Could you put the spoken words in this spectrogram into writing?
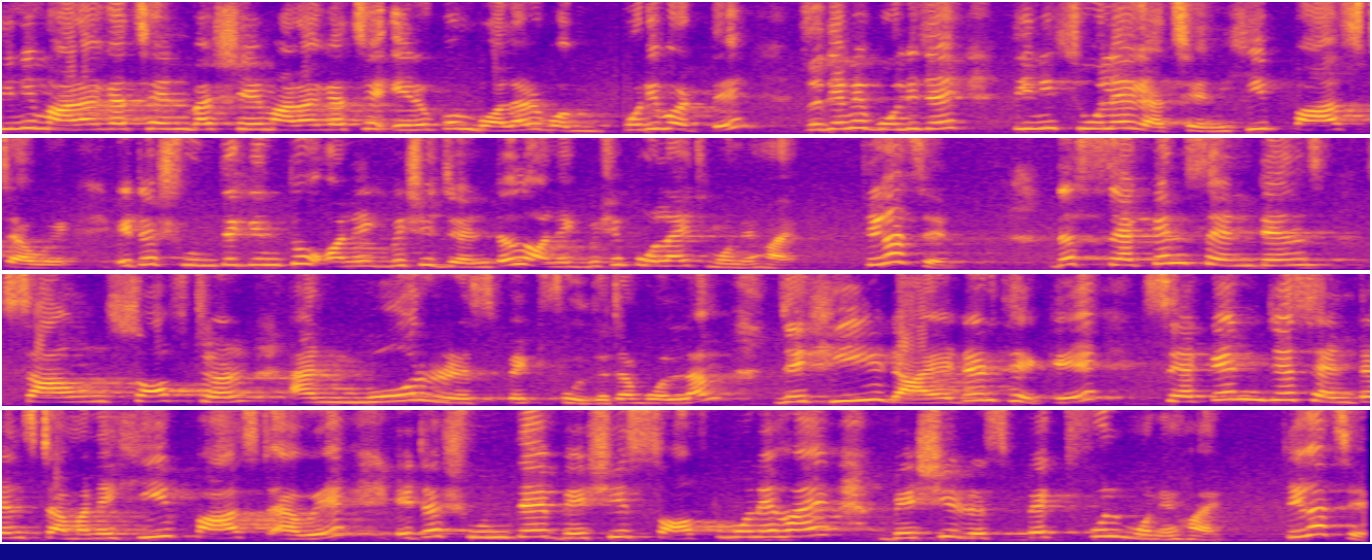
তিনি মারা গেছেন বা সে মারা গেছে এরকম বলার পরিবর্তে যদি আমি বলি যে তিনি চলে গেছেন হি পাস্ট অ্যাওয়ে এটা শুনতে কিন্তু অনেক বেশি জেন্টাল অনেক বেশি পোলাইট মনে হয়। ঠিক আছে? The second sentence sound softer and more respectful যেটা বললাম যে হি ডায়েডের থেকে সেকেন্ড যে সেন্টেন্সটা মানে হি পাস্ট অ্যাওয়ে এটা শুনতে বেশি সফট মনে হয়, বেশি রেসপেক্টফুল মনে হয়। ঠিক আছে?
